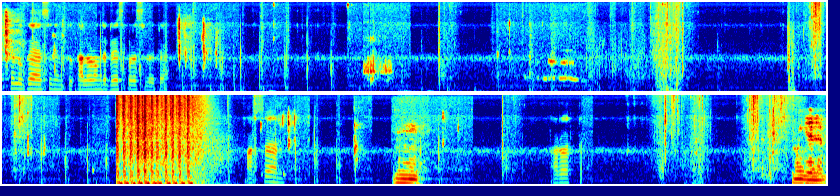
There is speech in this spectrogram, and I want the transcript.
একটা লুকায় আছে কিন্তু কালো রঙের ড্রেস পরেছিল এটা। মারছেন? হুম। আরও একটা। গেলাম।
